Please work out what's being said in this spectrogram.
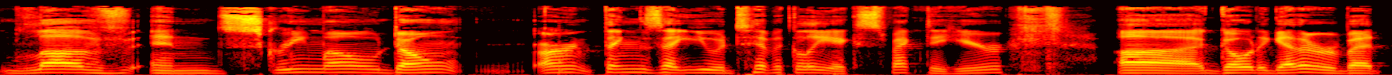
love and screamo don't aren't things that you would typically expect to hear uh, go together, but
